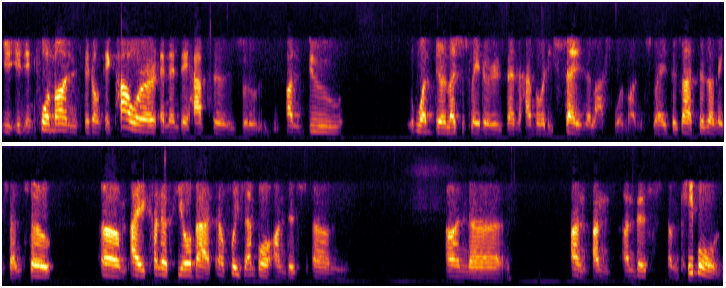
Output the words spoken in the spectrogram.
in four months they don't take power and then they have to sort of undo what their legislators then have already said in the last four months, right? Does that does that make sense? So um, I kind of feel that, uh, for example, on this um, on the on on on this um, cable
